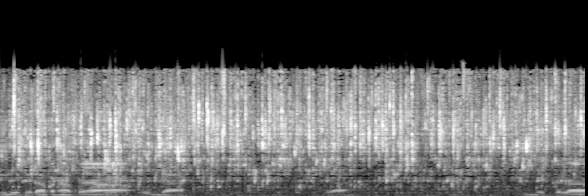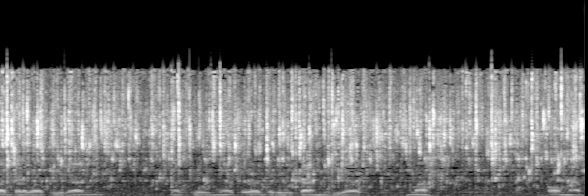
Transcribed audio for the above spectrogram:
Dulu sudah pernah saya unggah. Ya. Ini setelah beberapa bulan hasilnya saya berikan hias emas komet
